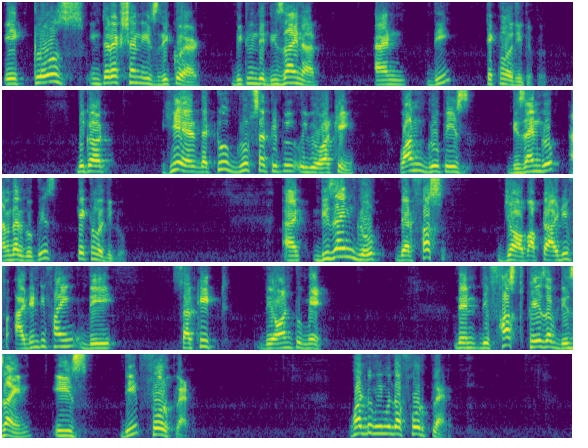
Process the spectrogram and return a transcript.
a close interaction is required between the designer and the technology people because here the two groups of people will be working one group is design group another group is technology group and design group their first job after identif identifying the circuit they want to make then the first phase of design is the floor plan. What do you mean by the floor plan?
